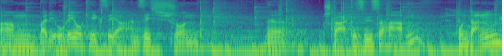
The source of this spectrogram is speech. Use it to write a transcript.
ähm, weil die Oreo Kekse ja an sich schon eine starke Süße haben. Und dann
